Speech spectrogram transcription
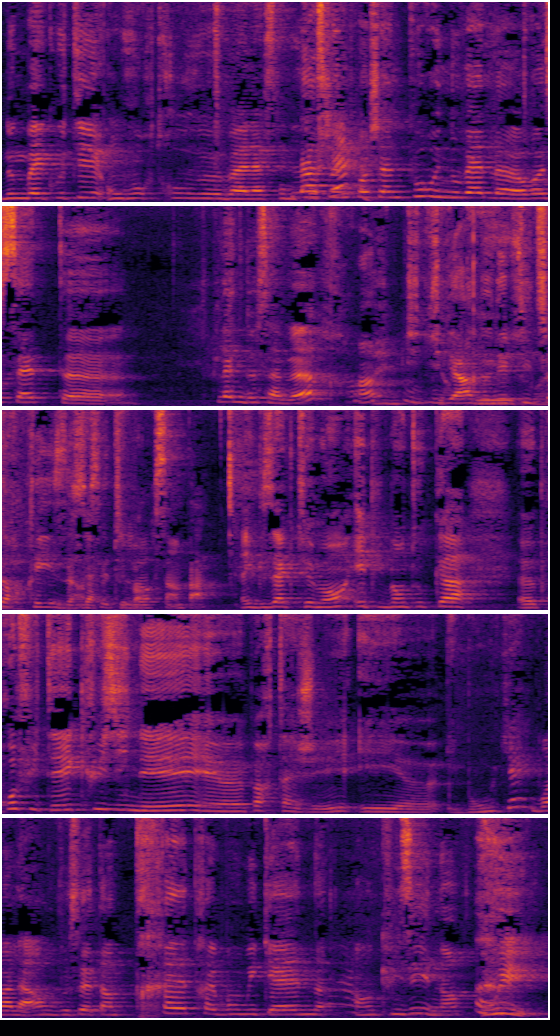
Donc, bah écoutez, on vous retrouve euh, bah, la semaine La prochaine. semaine prochaine pour une nouvelle euh, recette euh, pleine de saveurs. Hein. Une petite vous garde des petites voilà. surprises, hein, c'est toujours sympa. Exactement. Et puis, bah, en tout cas, euh, profitez, cuisinez, euh, partagez et, et bon week-end. Voilà, on vous souhaite un très très bon week-end en cuisine. hein, Oui,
